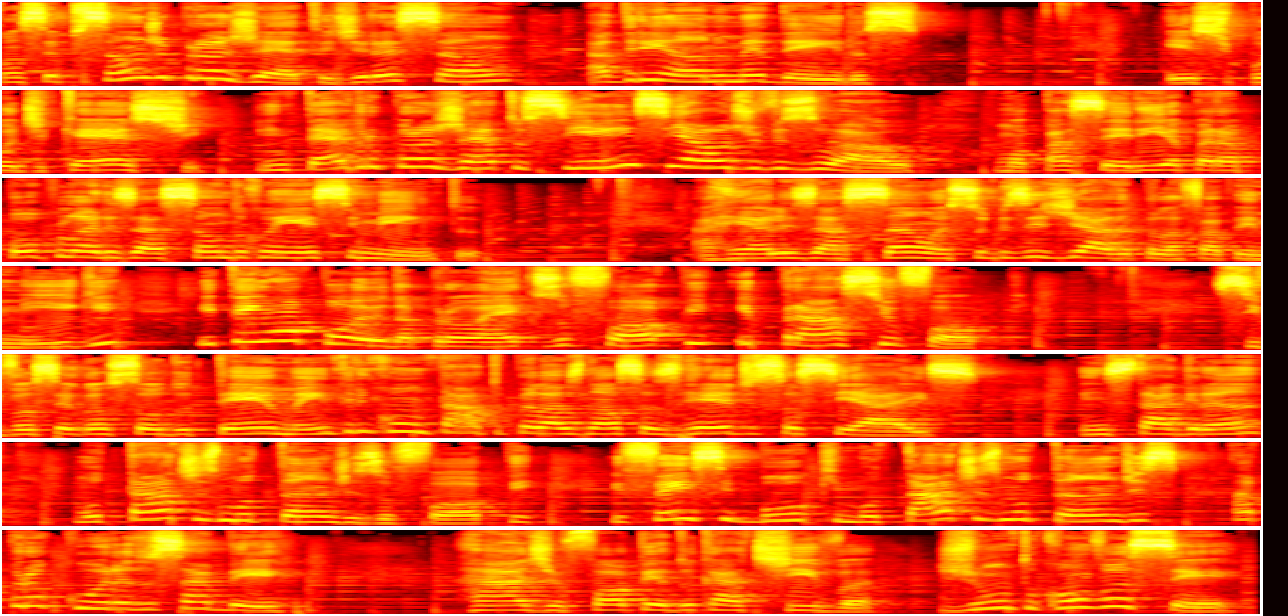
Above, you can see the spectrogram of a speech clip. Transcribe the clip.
Concepção de projeto e direção: Adriano Medeiros. Este podcast integra o projeto Ciência Audiovisual, uma parceria para a popularização do conhecimento. A realização é subsidiada pela FAPEMIG e tem o apoio da ProEx UFOP e Prace UFOP. Se você gostou do tema, entre em contato pelas nossas redes sociais. Instagram Mutatis Mutandis UFOP e Facebook Mutatis Mutandis A Procura do Saber. Rádio FOP Educativa, junto com você.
